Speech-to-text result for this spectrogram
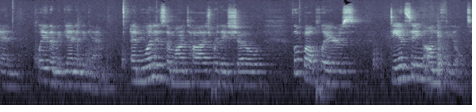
and play them again and again. And one is a montage where they show football players dancing on the field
